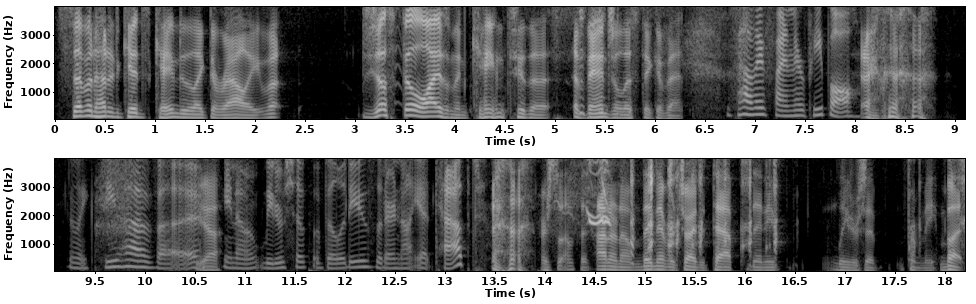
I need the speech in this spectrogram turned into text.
700 kids came to like the rally, but just Phil Wiseman came to the evangelistic event. That's how they find their people. They're like, do you have, uh, Yeah. you know, leadership abilities that are not yet tapped? or something. I don't know. They never tried to tap any leadership from me. But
